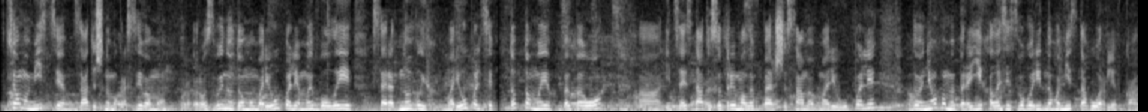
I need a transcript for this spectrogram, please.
В цьому місці, затишному, красивому, розвинутому Маріуполі, ми були серед нових маріупольців. Тобто ми ВПО, і цей статус отримали вперше саме в Маріуполі. До нього ми переїхали зі свого рідного міста Горлівка.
